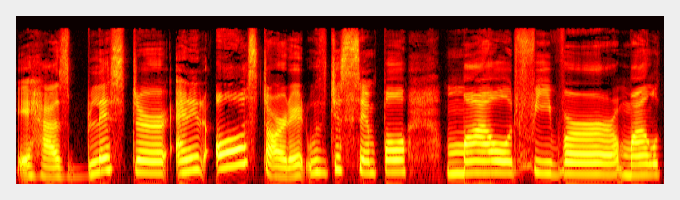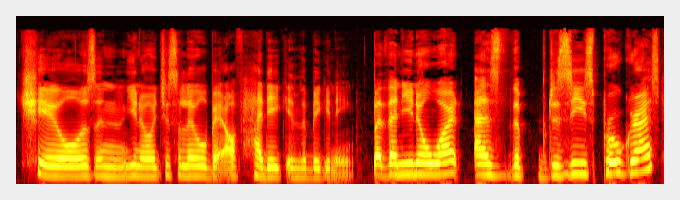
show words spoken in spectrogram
It has blister and it all started with just simple mild fever mild chills and you know just a little bit of headache in the beginning. But then you know what? As the disease progressed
